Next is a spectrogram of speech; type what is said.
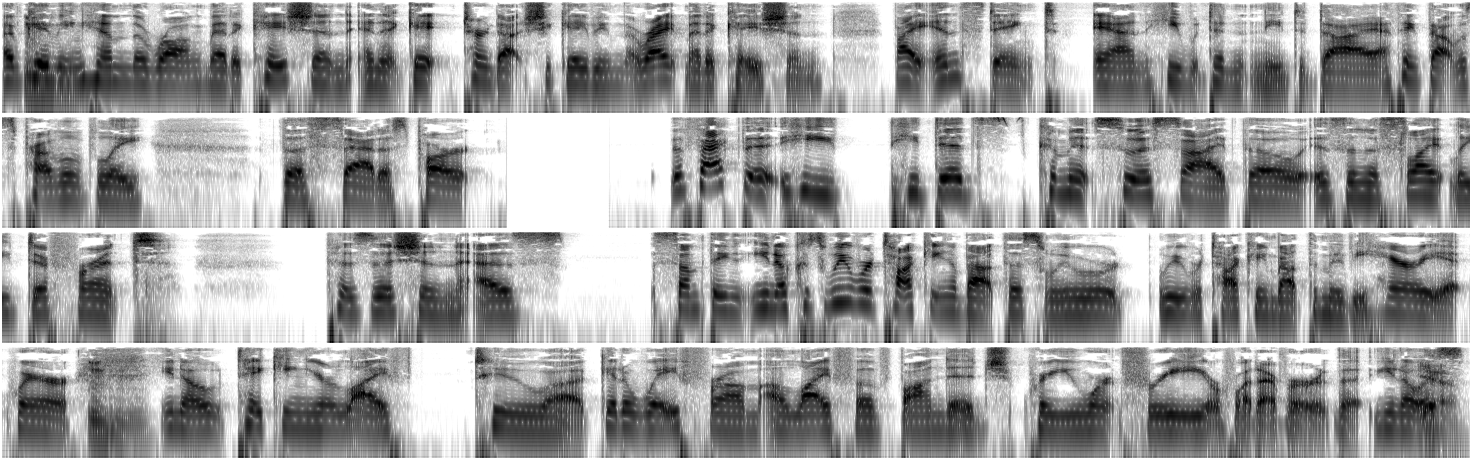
of mm-hmm. giving mm. him the wrong medication, and it ga- turned out she gave him the right medication by instinct, and he didn't need to die. I think that was probably the saddest part. The fact that he he did commit suicide, though, is in a slightly different position as something you know because we were talking about this when we were we were talking about the movie harriet where mm-hmm. you know taking your life to uh, get away from a life of bondage where you weren't free or whatever that you know yeah. as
